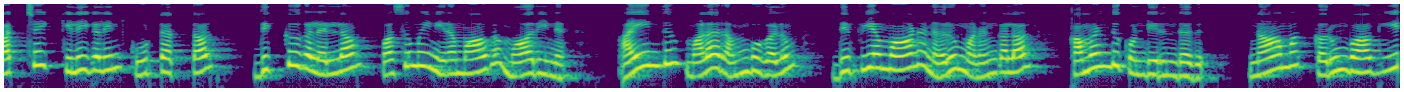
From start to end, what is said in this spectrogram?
பச்சைக் கிளிகளின் கூட்டத்தால் திக்குகளெல்லாம் பசுமை நிறமாக மாறின. ஐந்து மலரம்புகளும் திவ்யமான நறுமணங்களால் கமழ்ந்து கொண்டிருந்தது. நாமக் கரும்பாகிய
